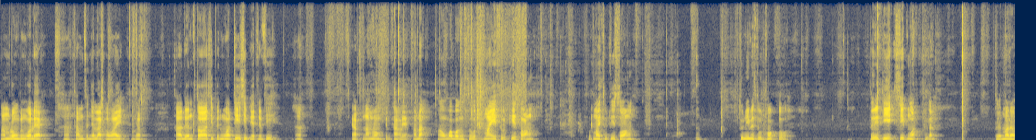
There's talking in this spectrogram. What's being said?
น้ำลงเป็นงวดแรกทำสัญลักษณ์เอาไว้นะครับ ถ้าเดินต่อที่เป็นงวดที่สิบเอ็ดครับที่ ครับนำลงเป็นครั้งแรกครับละเอามาเบิ่งสูตรใหม่สูตรที่สองสูตรใหม่สูตรที่สองตัวนี้เป็นสูตรหกตัวสถิติสิบงวดเท่ากันเกิดมาแล้ว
